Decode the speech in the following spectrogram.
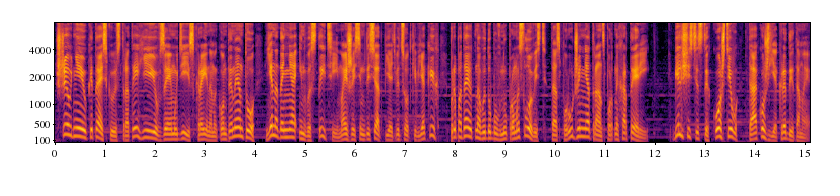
Ще однією китайською стратегією взаємодії з країнами континенту є надання інвестицій, майже 75% яких припадають на видобувну промисловість та спорудження транспортних артерій. Більшість із цих коштів також є кредитами.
